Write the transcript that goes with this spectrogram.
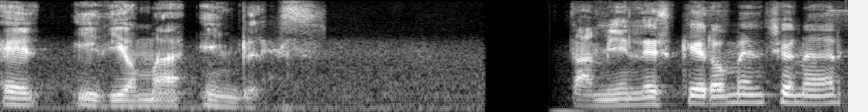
el idioma inglés. También les quiero mencionar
